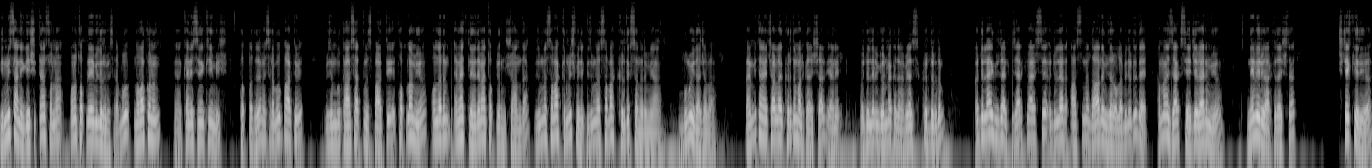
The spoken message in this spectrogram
20 saniye geçtikten sonra onu toplayabiliyoruz mesela. Bu Novako'nun yani kendisininkiymiş topladığı. Mesela bu parti bizim bu kase attığımız parti toplamıyor. Onların emetlerini de ben topluyorum şu anda. Biz bunları sabah kırmış mıydık? Biz bunları sabah kırdık sanırım ya. Bu muydu acaba? Ben bir tane çarla kırdım arkadaşlar. Yani ödülleri görmek adına biraz kırdırdım. Ödüller güzel. Zerk verse ödüller aslında daha da güzel olabilirdi de. Ama Zerk SC vermiyor. Ne veriyor arkadaşlar? Çiçek veriyor.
